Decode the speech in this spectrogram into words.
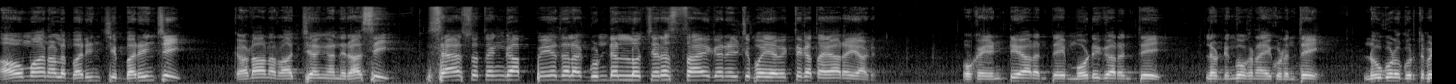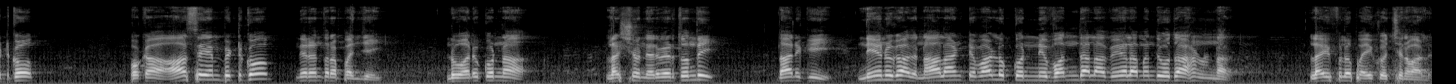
అవమానాలు భరించి భరించి కడాన రాజ్యాంగాన్ని రాసి శాశ్వతంగా పేదల గుండెల్లో చిరస్థాయిగా నిలిచిపోయే వ్యక్తిగా తయారయ్యాడు. ఒక ఎన్టీఆర్ అంతే మోడీ గారు అంతే లేదంటే ఇంకొక నాయకుడు అంతే. నువ్వు కూడా గుర్తుపెట్టుకో ఒక ఆశయం పెట్టుకో నిరంతరం పనిచేయి. నువ్వు అనుకున్న లక్ష్యం నెరవేరుతుంది. దానికి నేను కాదు నాలాంటి వాళ్ళు కొన్ని వందల వేల మంది ఉదాహరణ ఉన్నారు. లైఫ్లో పైకి వచ్చిన వాళ్ళు.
